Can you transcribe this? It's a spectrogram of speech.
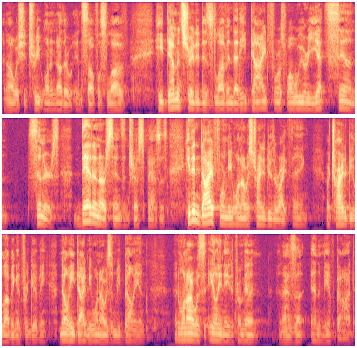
and how we should treat one another in selfless love. He demonstrated his love in that he died for us while we were yet sin, sinners, dead in our sins and trespasses. He didn't die for me when I was trying to do the right thing or try to be loving and forgiving. No, he died me when I was in rebellion and when I was alienated from him and as an enemy of God.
